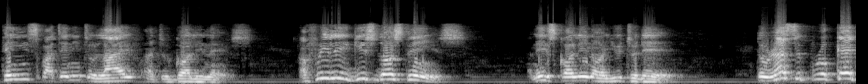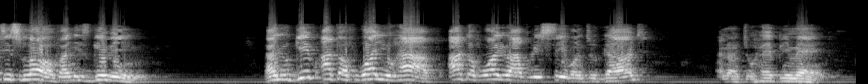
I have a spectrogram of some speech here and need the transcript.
things pertaining to life and to godliness. And freely He gives those things. And He is calling on you today to reciprocate His love and His giving. And you give out of what you have, out of what you have received unto God and unto happy men.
